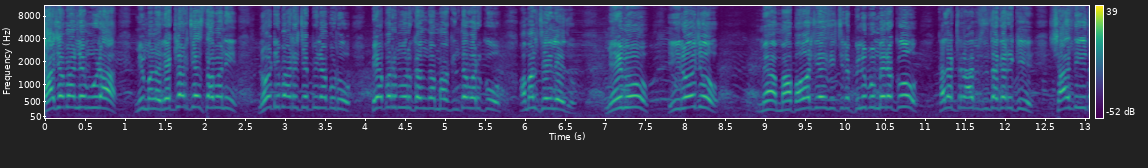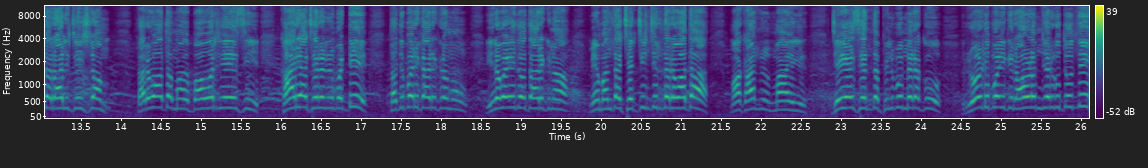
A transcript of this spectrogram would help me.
యాజమాన్యం కూడా మిమ్మల్ని రెగ్యులర్ చేస్తామని నోటిపాట చెప్పినప్పుడు పేపర్ మూలకంగా మాకు ఇంతవరకు అమలు చేయలేదు. మేము ఈరోజు మా- మా పవర్ చేసి ఇచ్చిన పిలుపు మేరకు కలెక్టర్ ఆఫీస్ దగ్గరికి శాంతియుత ర్యాలీ చేసినాం. తర్వాత మా పవర్ చేసి కార్యాచరణను బట్టి తదుపరి కార్యక్రమం ఇరవై ఐదో తారీఖున మేమంతా చర్చించిన తర్వాత మా మా జేఏసీ అంత పిలుపు మేరకు రోడ్డుపైకి రావడం జరుగుతుంది.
